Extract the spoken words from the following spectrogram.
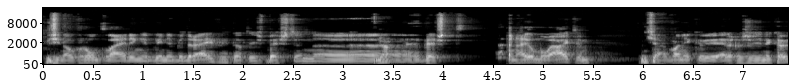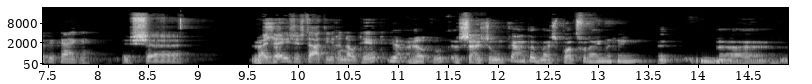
We zien ook rondleidingen binnen bedrijven. Dat is best een, uh, ja. best een heel mooi item. Want ja, wanneer kun je ergens in de keuken kijken? Dus... Bij dus, deze staat hij genoteerd. Ja, heel goed. Seizoenkaarten bij sportverenigingen. Uh,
